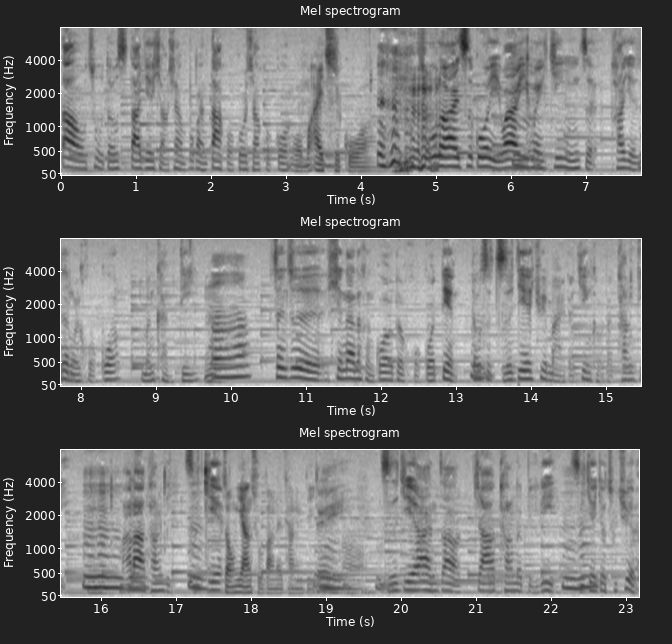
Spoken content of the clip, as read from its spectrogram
到处都是大街小巷，不管大火锅小火锅，我们爱吃锅啊，除了爱吃锅以外，嗯。因为经营者他也认为火锅门槛低，嗯，嗯。甚至现在的很多的火锅店都是直接去买的进口的汤底，嗯，麻辣汤底，直接。中央厨房的汤底，对哦，直接按照加汤的比例嗯直接就出去了，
